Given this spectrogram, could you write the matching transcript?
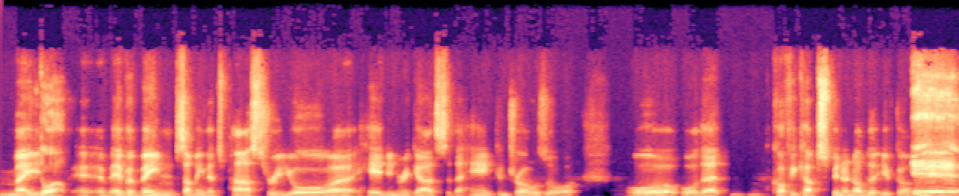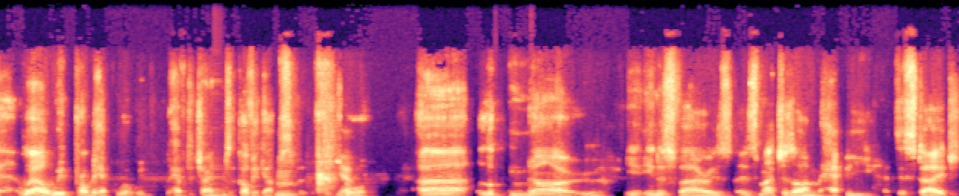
made well, ever been something that's passed through your uh, head in regards to the hand controls or or or that coffee cup spinner knob that you've got? Yeah, well, we'd probably have well, we'd have to change the coffee cups mm, for sure. Uh, look, no, in as far as as much as I'm happy at this stage,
